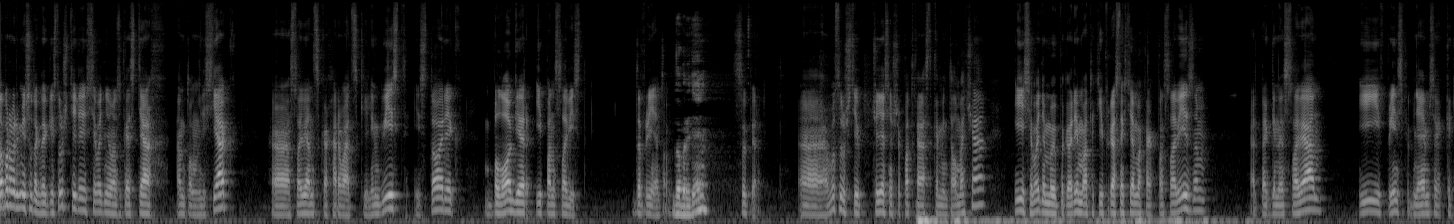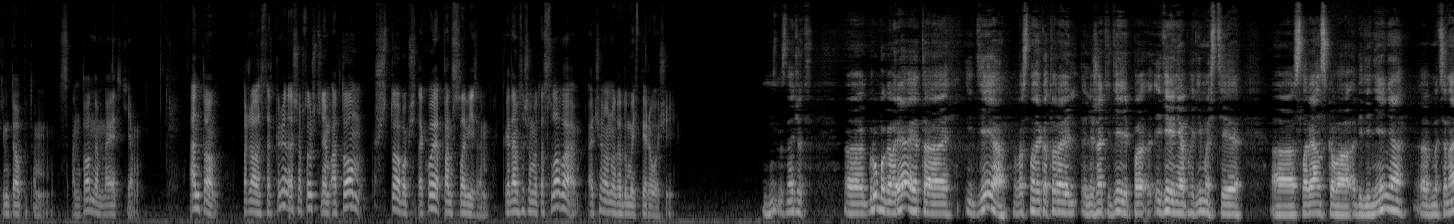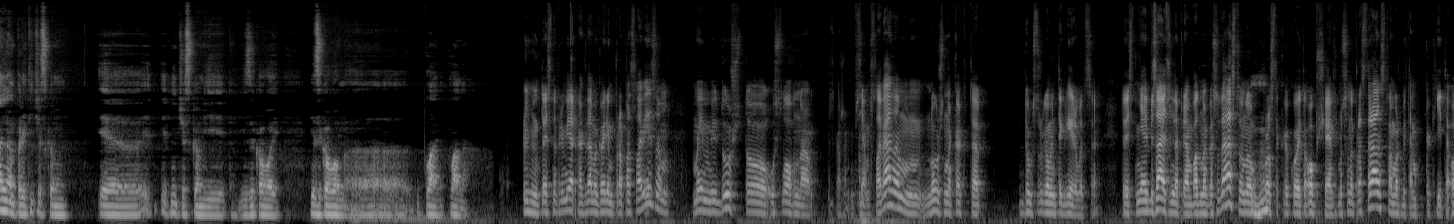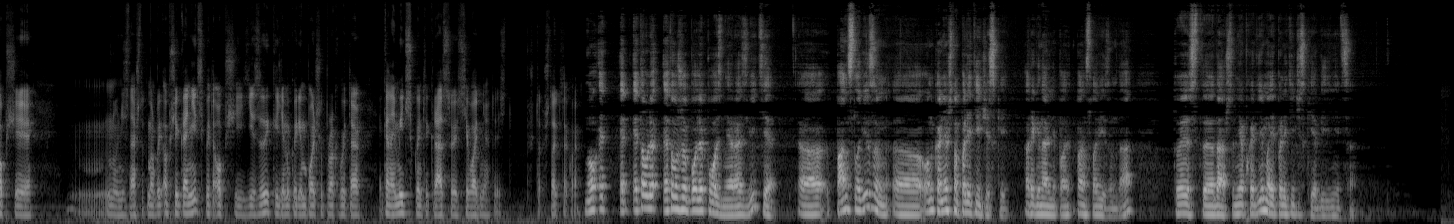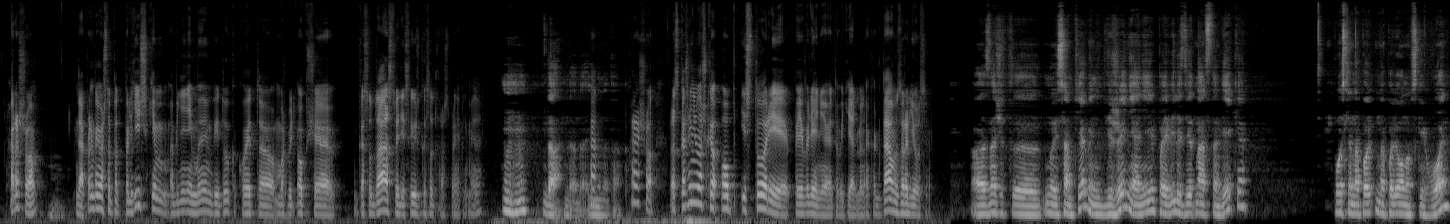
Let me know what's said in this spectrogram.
Доброго времени суток, дорогие слушатели. Сегодня у нас в гостях Антон Лисьяк, э, славянско-хорватский лингвист, историк, блогер и панславист. Добрый день, Антон. Добрый день. Супер. Э, вы слушаете чудеснейший подкаст «Камин Толмача», и сегодня мы поговорим о таких прекрасных темах, как панславизм, этногенез славян, и, в принципе, обменяемся каким-то опытом с Антоном на эту тему. Антон, пожалуйста, расскажи нашим слушателям о том, что вообще такое панславизм. Когда мы слышим это слово, о чем нам надо думать в первую очередь? Значит, э, грубо говоря, это идея, в основе которой лежат идеи, идея необходимости э, славянского объединения э, в национальном, политическом, этническом и языковой, языковом плане, планах. То есть, например, когда мы говорим про панславизм, мы имеем в виду, что условно, скажем, всем славянам нужно как-то друг с другом интегрироваться. То есть не обязательно прям в одно государство, но угу. просто какое-то общее информационное пространство, может быть, там какие-то общие, ну, не знаю, что-то, может быть, общие границы, какой-то общий язык, или мы говорим больше про какую-то экономическую интеграцию сегодня. То есть что, что это такое? Ну, это, это, это уже более позднее развитие. Э, панславизм, э, он, конечно, политический, оригинальный панславизм, да? То есть, э, да, что необходимо и политически объединиться. Хорошо. Да, правильно понимаю, что под политическим объединением мы имеем в виду какое-то, может быть, общее государство или союз государств, правильно понимаю, да? Угу. Да, да, да, а, именно так. Хорошо. Расскажи немножко об истории появления этого термина, когда он зародился. А, значит, э, ну и сам термин, и движение, они появились в 19 веке, после Напо- наполеоновских войн,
